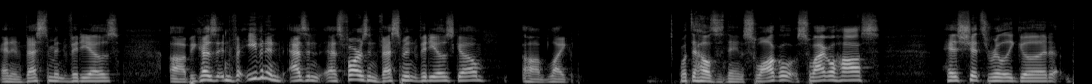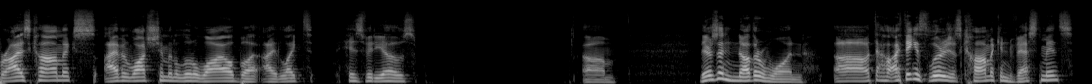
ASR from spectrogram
and investment videos. Uh, because even in, as in, as far as investment videos go, um, like what the hell's his name? Swaggle Swagglehoss. His shit's really good. Bry's Comics. I haven't watched him in a little while, but I liked his videos. Um, there's another one. Uh, what the hell? I think it's literally just Comic Investments.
